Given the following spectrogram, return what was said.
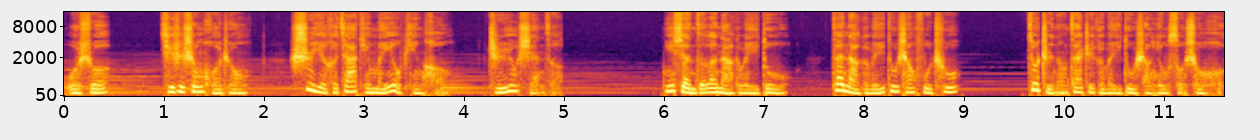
我说：“其实生活中，事业和家庭没有平衡，只有选择。你选择了哪个维度，在哪个维度上付出，就只能在这个维度上有所收获。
